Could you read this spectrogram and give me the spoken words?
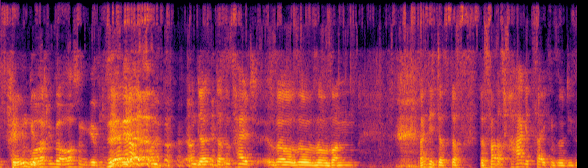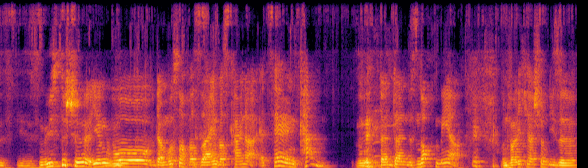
Film. Wort über Awesome gibt. Ja, genau. Und, und äh, das ist halt so, so, so, so ein, weiß nicht, das, das, das war das Fragezeichen, so dieses, dieses Mystische irgendwo, da muss noch was sein, was keiner erzählen kann. Dann, dann ist noch mehr. Und weil ich ja schon diese,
